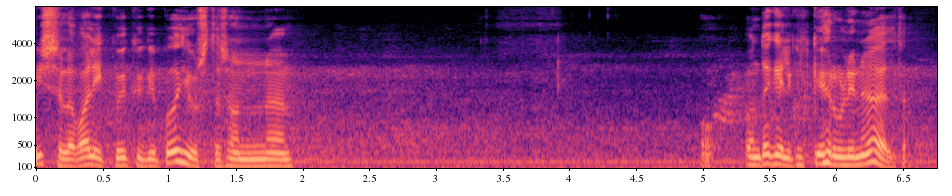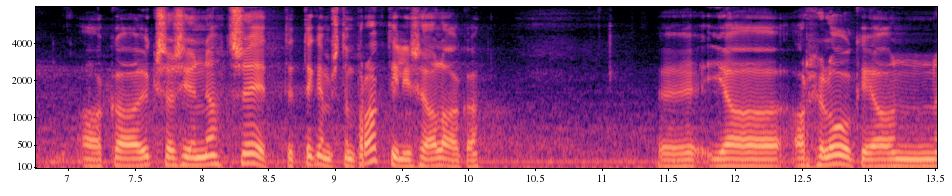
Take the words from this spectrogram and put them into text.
mis selle valiku ikkagi põhjustas, on, on tegelikult keeruline öelda. aga üks asi on jah see, et, et tegemist on praktilise alaga. ja arheoloogia on,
